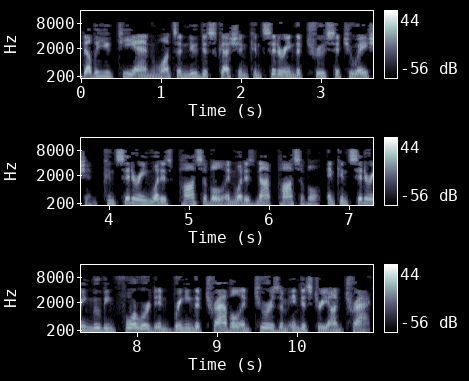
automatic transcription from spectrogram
WTN wants a new discussion considering the true situation, considering what is possible and what is not possible, and considering moving forward in bringing the travel and tourism industry on track,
